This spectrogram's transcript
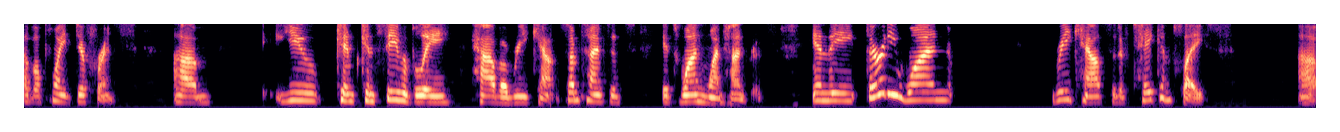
of a point difference. Um, you can conceivably have a recount. Sometimes it's it's one one hundredths. In the 31 recounts that have taken place uh,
